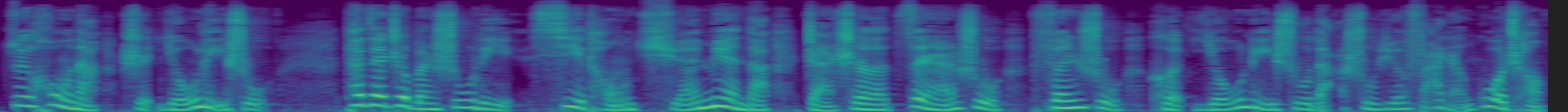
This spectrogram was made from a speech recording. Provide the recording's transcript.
最后呢是有理数。他在这本书里系统全面地展示了自然数、分数和有理数的数学发展过程。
